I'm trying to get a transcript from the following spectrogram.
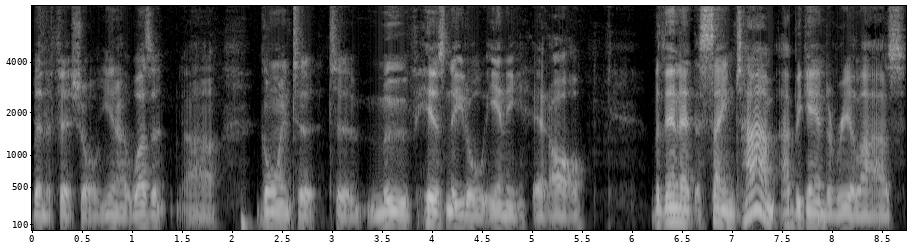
beneficial. You know, it wasn't uh, going to to move his needle any at all. But then at the same time, I began to realize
